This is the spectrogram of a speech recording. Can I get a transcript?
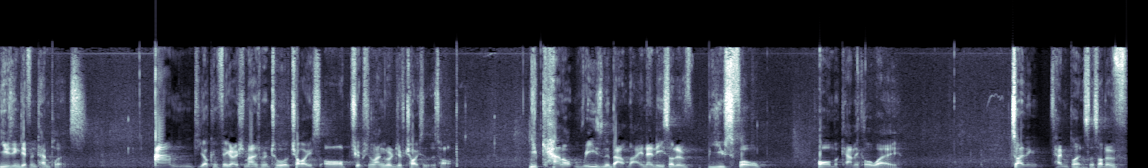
using different templates, and your configuration management tool of choice or scripting language of choice at the top. You cannot reason about that in any sort of useful or mechanical way. So I think templates are sort of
